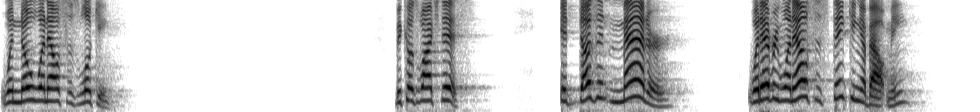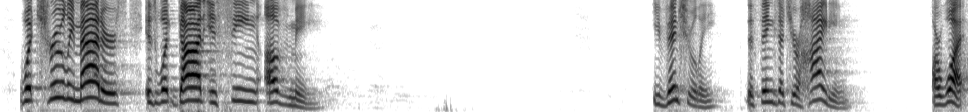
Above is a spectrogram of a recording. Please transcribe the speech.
when no one else is looking? Because watch this. It doesn't matter what everyone else is thinking about me. What truly matters is what God is seeing of me. Eventually, the things that you're hiding are what?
